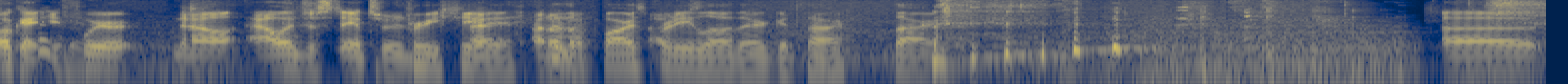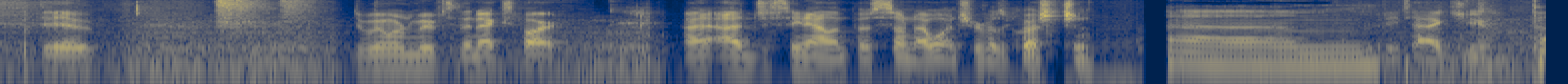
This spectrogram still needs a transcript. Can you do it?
Okay, if you. we're now, Alan just answered. Appreciate I, it. I don't know. The bar's pretty low there, guitar. Sorry. Uh, do, do we want to move to the next part? I, I just seen Alan post something. I wasn't sure if it was a question. Um, But he tagged you. p-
